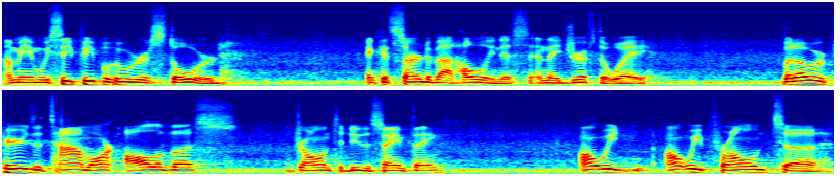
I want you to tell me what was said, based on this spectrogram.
I mean, we see people who are restored and concerned about holiness and they drift away. But over periods of time, aren't all of us drawn to do the same thing? Aren't we, aren't we prone to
